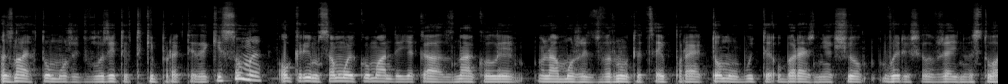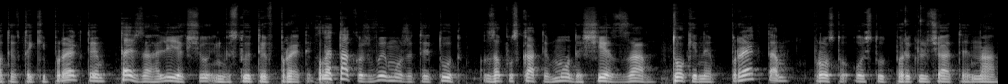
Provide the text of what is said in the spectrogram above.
знаю, хто може вложити в такі проекти такі суми, окрім самої команди, яка знає, коли вона може звернути цей проект. Тому будьте обережні, якщо вирішили вже інвестувати в такі проекти, та й взагалі, якщо інвестуєте в проекти. Але також ви можете тут запускати моди ще за токени проекта. Просто ось тут переключати на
